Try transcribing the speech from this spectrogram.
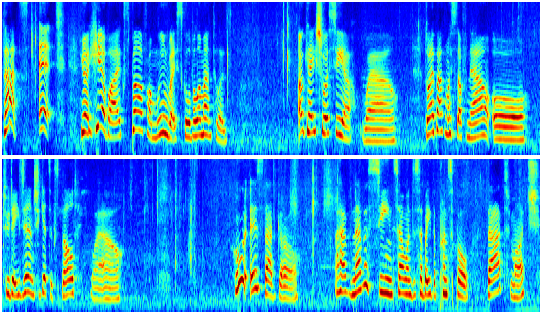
That's it! You're hereby expelled from Moonray School of Elementalism. Okay, sure, see ya. Well, do I pack my stuff now or two days in and she gets expelled? Wow. Who is that girl? I have never seen someone disobey the principal that much.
